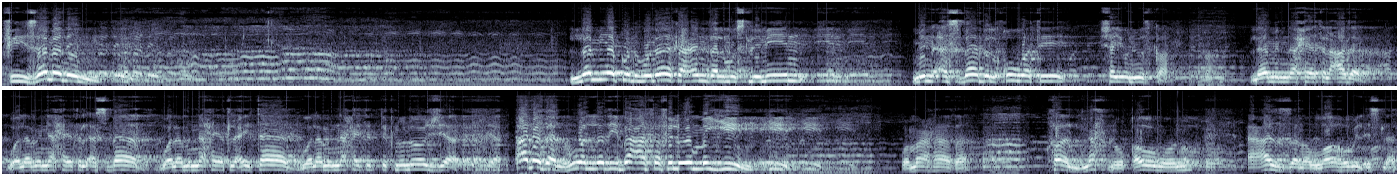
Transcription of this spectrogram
في زمن لم يكن هناك عند المسلمين من أسباب القوة شيء يذكر لا من ناحية العدد. ولا من ناحية الأسباب ولا من ناحية العتاد ولا من ناحية التكنولوجيا. أبدا هو الذي بعث في الأميين. ومع هذا قال نحن قوم أعزنا الله بالإسلام.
